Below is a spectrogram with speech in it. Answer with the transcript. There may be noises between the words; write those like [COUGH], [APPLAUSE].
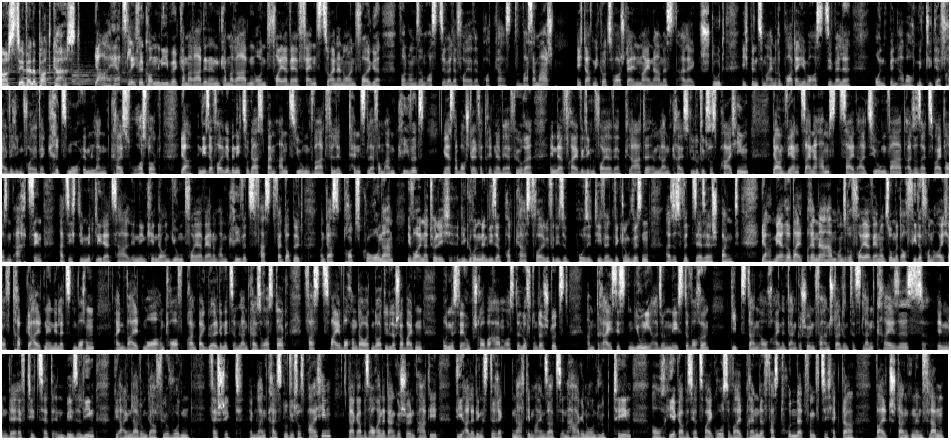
Ostseewelle Podcast. Ja, herzlich willkommen, liebe Kameradinnen, Kameraden und Feuerwehrfans zu einer neuen Folge von unserem Ostseewelle Feuerwehr Podcast Wassermarsch. Ich darf mich kurz vorstellen. Mein Name ist Alex Stut. Ich bin zum einen Reporter hier bei Ostseewelle und bin aber auch Mitglied der Freiwilligen Feuerwehr Kritzmo im Landkreis Rostock. Ja, in dieser Folge bin ich zu Gast beim Amtsjugendwart Philipp Tenzler vom Amt Kriwitz. Er ist aber auch stellvertretender Wehrführer in der Freiwilligen Feuerwehr Plate im Landkreis Ludwigshaus-Parchim. Ja, und während seiner Amtszeit als Jugendwart, also seit 2018, hat sich die Mitgliederzahl in den Kinder- und Jugendfeuerwehren im Amt Kriwitz fast verdoppelt und das trotz Corona. Wir wollen natürlich die Gründe in dieser Podcast-Folge für diese positive Entwicklung wissen, also es wird sehr, sehr spannend. Ja, mehrere Waldbrände haben unsere Feuerwehren und somit auch viele von euch auf Trab gehalten in den letzten Wochen. Ein Wald-, Moor- und Torfbrand bei Göldenitz im Landkreis Rostock. Fast zwei Wochen dauert starten dort die Löscharbeiten. Bundeswehrhubschrauber haben aus der Luft unterstützt. Am 30. Juni, also nächste Woche, gibt es dann auch eine Dankeschön-Veranstaltung des Landkreises in der FTZ in Beselin. Die Einladungen dafür wurden verschickt. Im Landkreis Ludwigshaus-Parchim, da gab es auch eine Dankeschön-Party, die allerdings direkt nach dem Einsatz in Hagenow und Lübten. Auch hier gab es ja zwei große Waldbrände. Fast 150 Hektar Wald standen in Flammen.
